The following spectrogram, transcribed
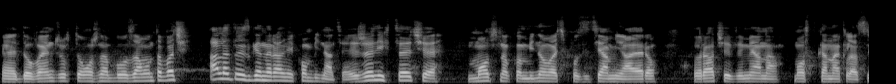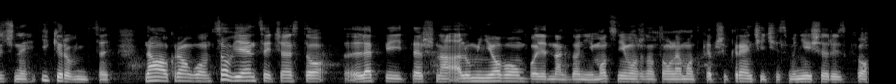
e, do wężów to można było zamontować, ale to jest generalnie kombinacja. Jeżeli chcecie mocno kombinować z pozycjami aero, to raczej wymiana mostka na klasyczny i kierownicę na okrągłą. Co więcej, często lepiej też na aluminiową, bo jednak do niej mocniej można tą lemotkę przykręcić, jest mniejsze ryzyko,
